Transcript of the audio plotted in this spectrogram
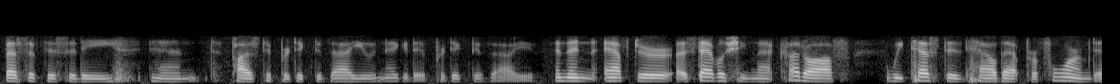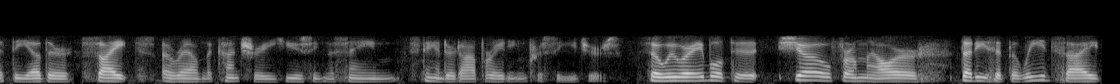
specificity and positive predictive value and negative predictive value. And then after establishing that cutoff, we tested how that performed at the other sites around the country using the same standard operating procedures. So we were able to show from our studies at the lead site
